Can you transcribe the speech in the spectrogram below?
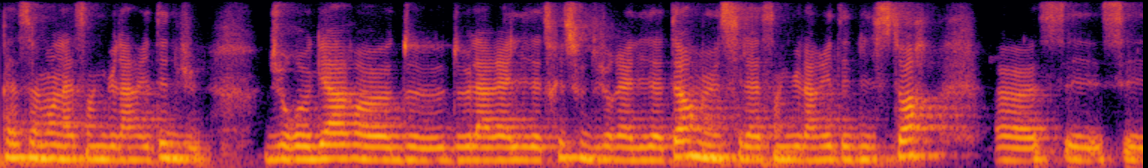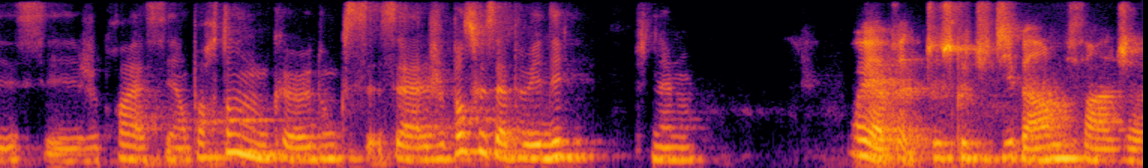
pas seulement la singularité du, regard de, la réalisatrice ou du réalisateur, mais aussi la singularité de l'histoire. c'est, je crois, assez important. Donc, je pense que ça peut aider finalement. Oui, après, tout ce que tu dis, par exemple,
